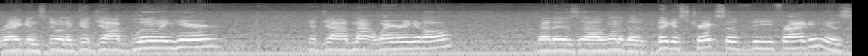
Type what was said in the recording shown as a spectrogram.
Reagan's doing a good job gluing here. Good job not wearing it all. That is uh, one of the biggest tricks of the fragging is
